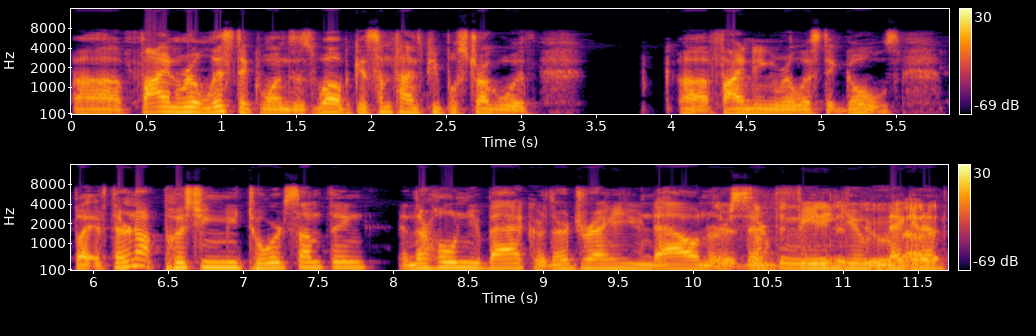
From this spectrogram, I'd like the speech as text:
uh, find realistic ones as well because sometimes people struggle with uh, finding realistic goals. But if they're not pushing you towards something and they're holding you back or they're dragging you down or There's they're something you feeding you negative,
